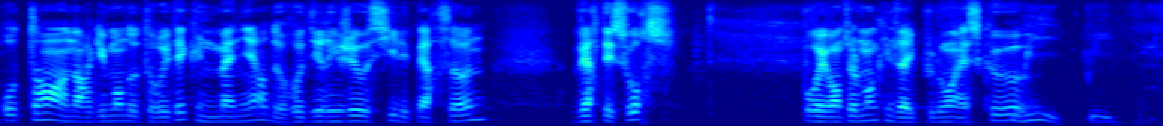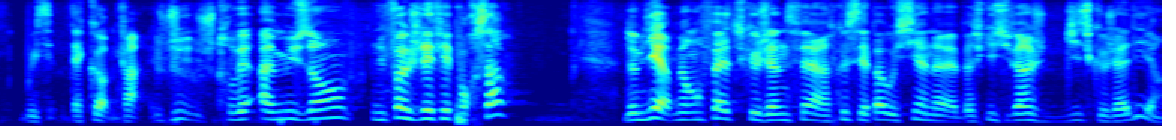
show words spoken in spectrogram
autant un argument d'autorité qu'une manière de rediriger aussi les personnes vers tes sources pour éventuellement qu'ils aillent plus loin? Est-ce que Oui, oui. Oui, d'accord. Enfin, je, je trouvais amusant, une fois que je l'ai fait pour ça, de me dire, mais en fait, ce que je viens de faire, est-ce que c'est pas aussi un. Parce qu'il suffirait que je dise ce que j'ai à dire?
